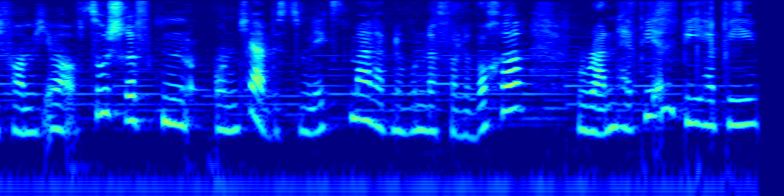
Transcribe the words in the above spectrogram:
Ich freue mich immer auf Zuschriften und ja, bis zum nächsten Mal. Hab eine wundervolle Woche. Run happy and be happy.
